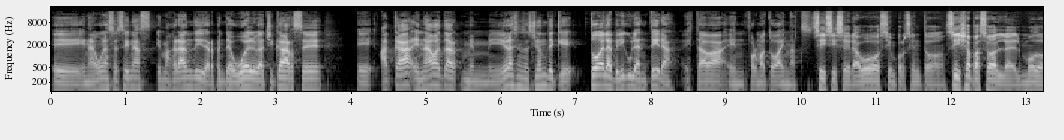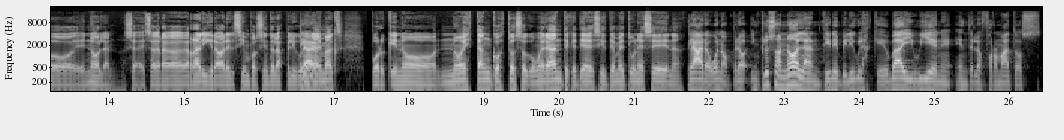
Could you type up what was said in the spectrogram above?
Eh, en algunas escenas es más grande y de repente vuelve a achicarse. Eh, acá en Avatar me dio la sensación de que toda la película entera estaba en formato IMAX. Sí, sí, se grabó 100%. Sí, ya pasó al, modo eh, Nolan. O sea, es agarrar y grabar el 100% de las películas Claro. en IMAX porque no, no es tan costoso como era antes que te iba a decir, te meto una escena. Claro, bueno, pero incluso Nolan tiene películas que va y viene entre los formatos.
